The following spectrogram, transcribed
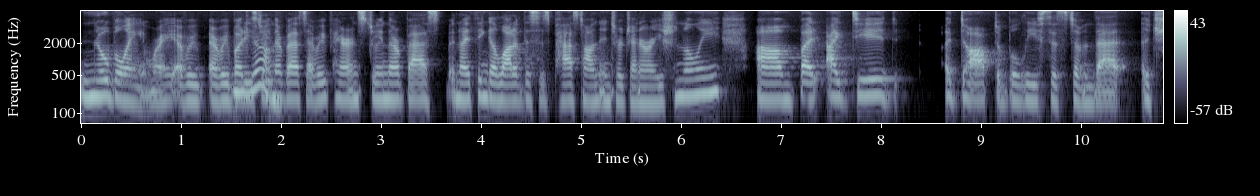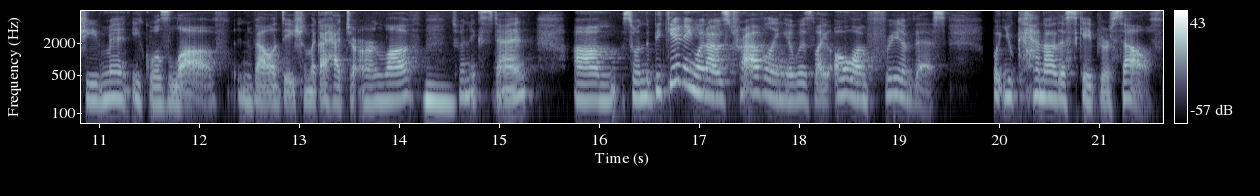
no blame, right? Every everybody's Yeah. doing their best, every parent's doing their best, and I think a lot of this is passed on intergenerationally. Um, but I did adopt a belief system that achievement equals love and validation. Like I had to earn love Mm. to an extent. Um, so in the beginning, when I was traveling, it was like, oh, I'm free of this, but you cannot escape yourself.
